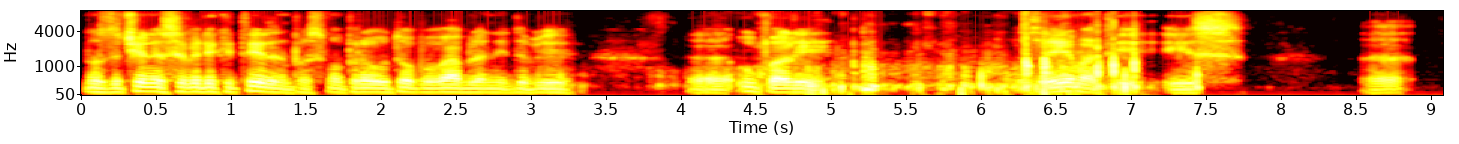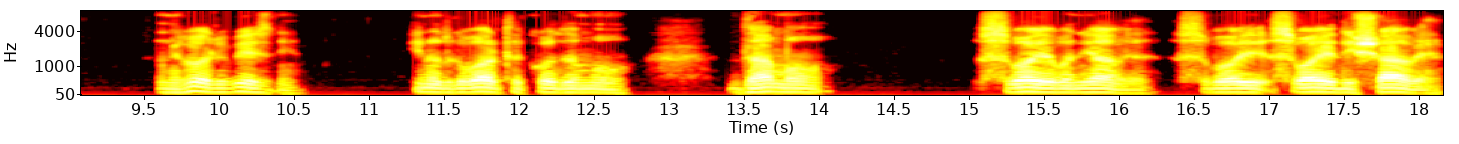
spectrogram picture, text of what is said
No, začenja se veliki teden, pa smo prav v to povabljeni, da bi upali zajemati iz njegove ljubezni in odgovoriti tako, da mu damo svoje vonjave, svoj, svoje dišave.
